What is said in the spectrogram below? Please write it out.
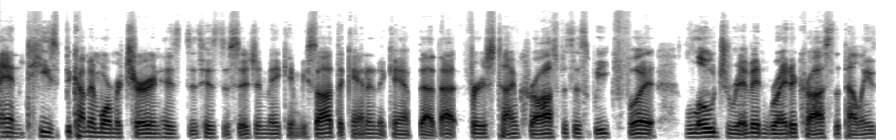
and he's becoming more mature in his his decision making. We saw at the Canada camp that that first time cross was this weak foot, low driven right across the penalty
